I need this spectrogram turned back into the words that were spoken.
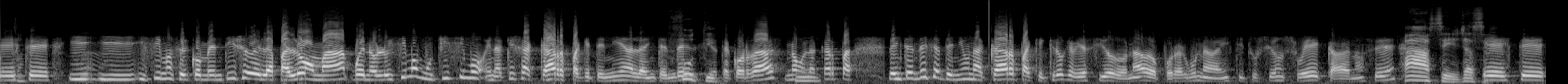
Este, ah. y, hicimos el conventillo de la Paloma. Bueno, lo hicimos muchísimo en aquella carpa que tenía la intendencia, ¿te acordás? No, la mm. carpa, la intendencia tenía una carpa que creo que había sido donado por alguna institución sueca, no sé. Ah, sí, ya sé. Este,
